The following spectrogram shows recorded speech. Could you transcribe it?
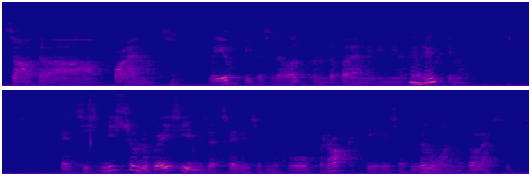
saada paremaks või õppida seda valdkonda paremini nii-öelda mm -hmm. juhtima et siis, mis sul nagu esimesed sellised nagu praktilised nõuanded oleksid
